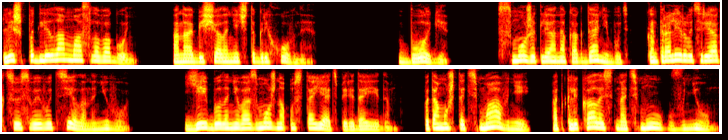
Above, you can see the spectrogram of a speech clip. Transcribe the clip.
лишь подлила масло в огонь. Она обещала нечто греховное. Боги! Сможет ли она когда-нибудь контролировать реакцию своего тела на него? Ей было невозможно устоять перед Аидом, потому что тьма в ней откликалась на тьму в нем.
